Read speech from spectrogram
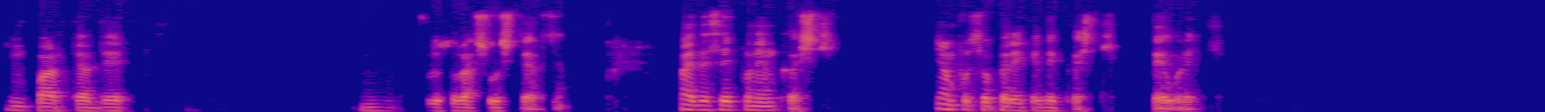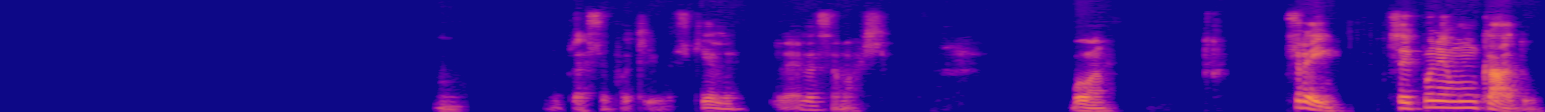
în partea de fluturașul ștergem. Haideți să-i punem căști. I-am pus o pereche de căști pe urechi. Prea se potrivesc ele, le lăsăm așa. Bun. Frame. Să-i punem un cadru.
